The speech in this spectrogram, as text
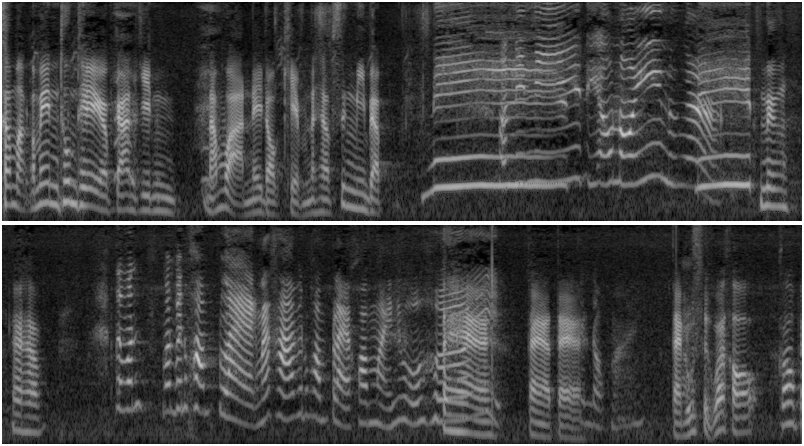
ขมักเขม้นทุ่มเทกับการกินน้ำหวานในดอกเข็มนะครับ ซึ่งมีแบบนิอันนี้นิดเดียวน้อยนึงอะดนึงนะครับ แต่มันมันเป็นความแปลกนะคะ เป็นความแปลกความใหม่ที่บอกว่าเฮ้แต่ยแต่แต่เป็นดอกไม้แต่รู้สึกว่าเขาก็ไป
